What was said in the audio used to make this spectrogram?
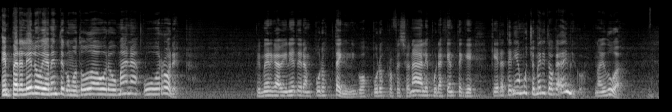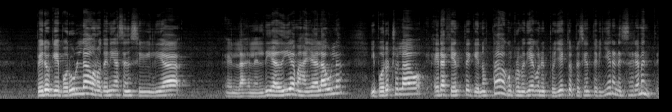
En paralelo, obviamente, como toda obra humana, hubo errores. El primer gabinete eran puros técnicos, puros profesionales, pura gente que, tenía mucho mérito académico, no hay duda. Pero que por un lado no tenía sensibilidad en, en el día a día, más allá del aula, y por otro lado era gente que no estaba comprometida con el proyecto del presidente Piñera necesariamente.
